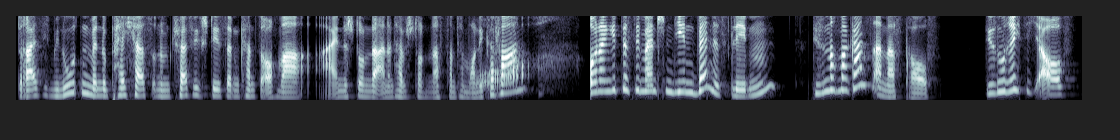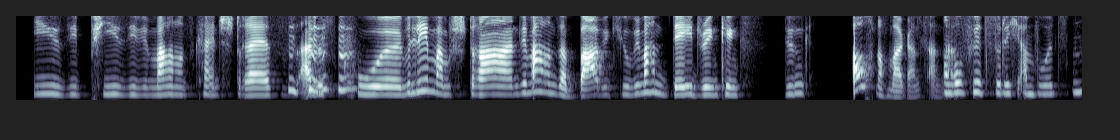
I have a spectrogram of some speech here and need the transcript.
30 Minuten. Wenn du Pech hast und im Traffic stehst, dann kannst du auch mal eine Stunde, eineinhalb Stunden nach Santa Monica fahren. Und dann gibt es die Menschen, die in Venice leben. Die sind nochmal ganz anders drauf. Die sind richtig auf easy peasy. Wir machen uns keinen Stress. Es ist alles cool. Wir leben am Strand. Wir machen unser Barbecue. Wir machen Daydrinking. Die sind auch nochmal ganz anders. Und wo fühlst du dich am wohlsten?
